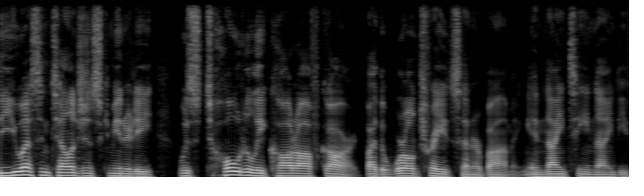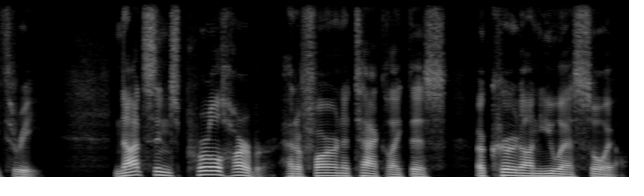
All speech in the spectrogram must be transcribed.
The U.S. intelligence community was totally caught off guard by the World Trade Center bombing in 1993. Not since Pearl Harbor had a foreign attack like this occurred on U.S. soil.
